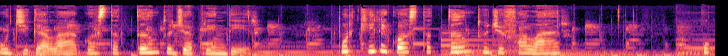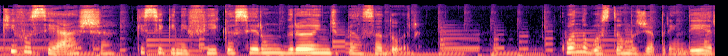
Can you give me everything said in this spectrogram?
o Digalá gosta tanto de aprender? Por que ele gosta tanto de falar? O que você acha que significa ser um grande pensador? Quando gostamos de aprender,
